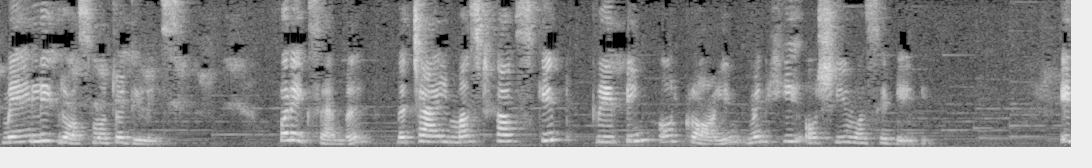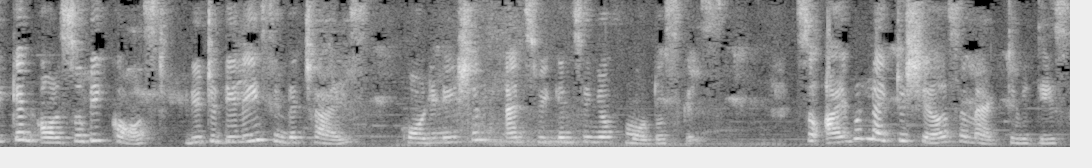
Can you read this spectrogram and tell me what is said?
mainly gross motor delays. For example, the child must have skipped, creeping, or crawling when he or she was a baby. It can also be caused due to delays in the child's coordination and sequencing of motor skills. So I would like to share some activities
